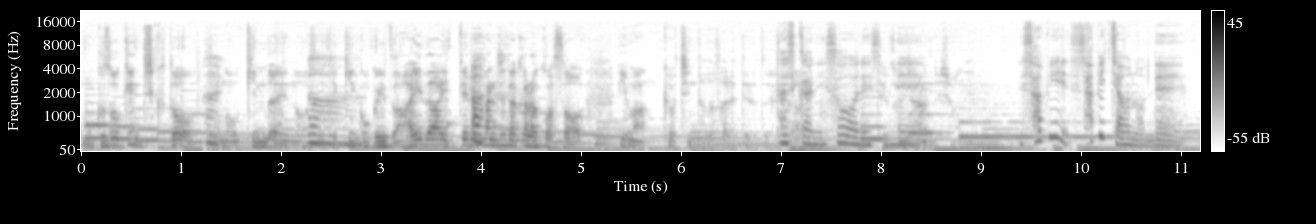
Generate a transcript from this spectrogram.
木造建築とはい。その近代のその鉄筋コンクリートの間空いてる感じだからこそ今境地に立たされてるというか確かにそうですね。っていう感じあるんでしょうね。で錆び錆びちゃうので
